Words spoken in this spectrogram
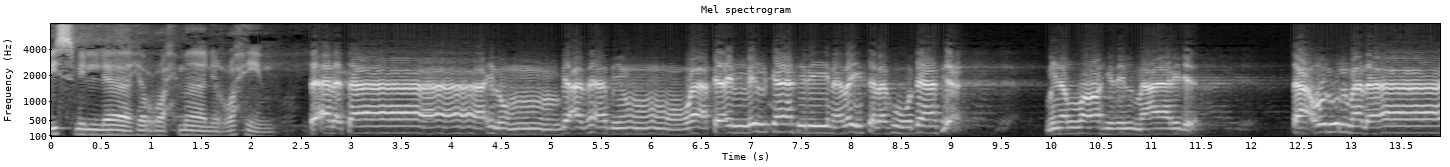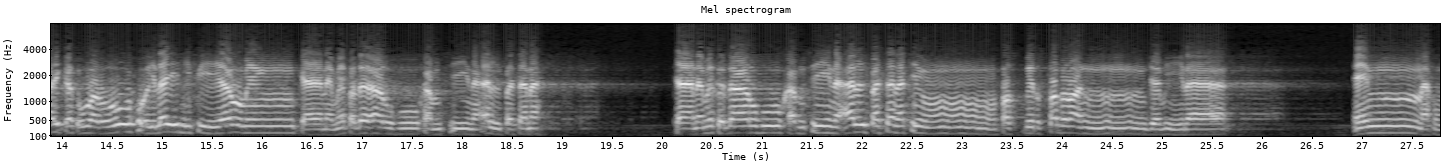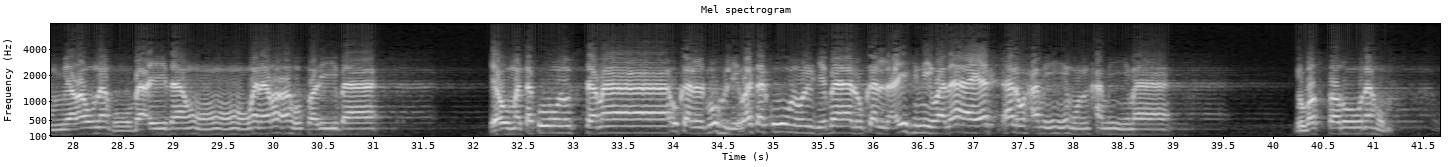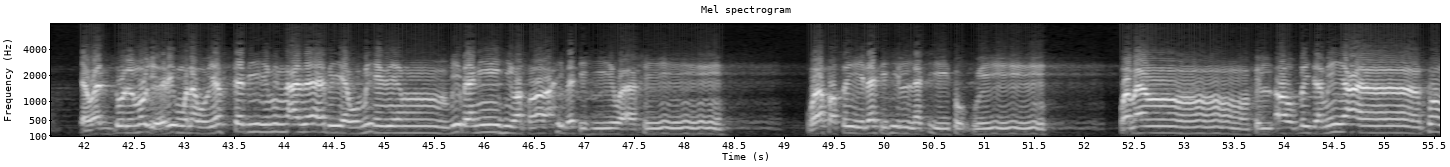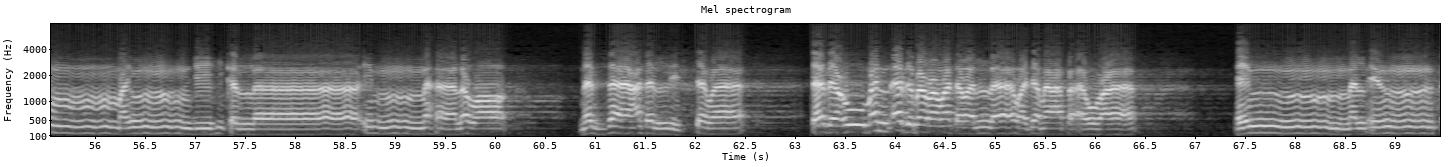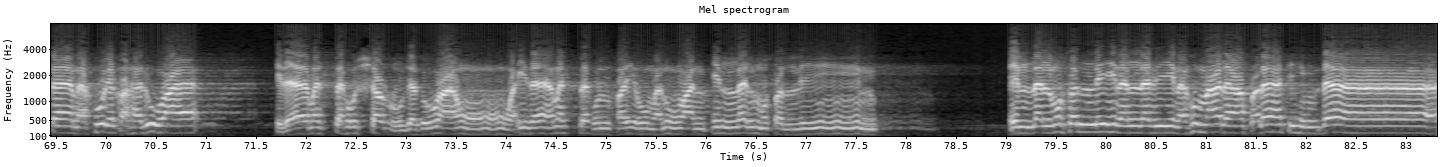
بسم الله الرحمن الرحيم. سأل سائل بعذاب واقع للكافرين ليس له دافع. من الله ذي المعارج. تعرج الملائكة والروح إليه في يوم كان مقداره خمسين ألف سنة. كان مقداره خمسين ألف سنة. فاصبر صبرا جميلا. إنهم يرونه بعيدا ونراه قريبا. يوم تكون السماء كالمهل وتكون الجبال كالعهن ولا يسأل حميم حميما. يبصرونهم. يود المجرم لو يفتدي من عذاب يومئذ ببنيه وصاحبته وأخيه وفصيلته التي تؤويه. الأرض جميعا ثم ينجيه كلا إنها لظى. نزاعة للشوى تدعو من أدبر وتولى وجمع فأوعى. إن الإنسان خلق هلوعا. إذا مسه الشر جزوعا وإذا مسه الخير منوعا. إلا المصلين إلا المصلين الذين هم على صلاتهم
